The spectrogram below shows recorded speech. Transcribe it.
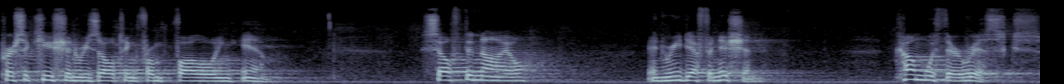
persecution resulting from following him. Self denial and redefinition come with their risks.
